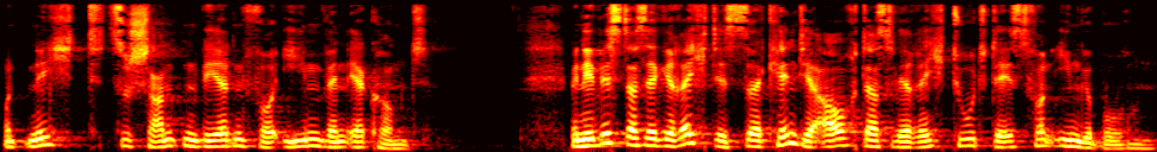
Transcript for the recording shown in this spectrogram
und nicht zu Schanden werden vor ihm, wenn er kommt. Wenn ihr wisst, dass er gerecht ist, so erkennt ihr auch, dass wer recht tut, der ist von ihm geboren.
